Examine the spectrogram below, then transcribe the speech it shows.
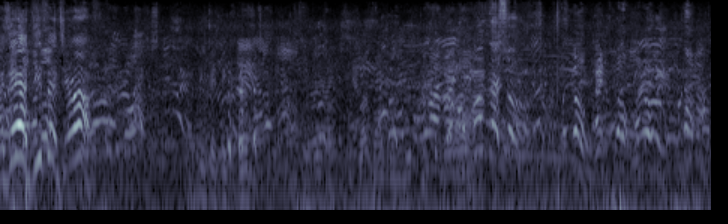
Isaiah, defense, you're off. I think they think they're Go, hey, go, run over here. Come on.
